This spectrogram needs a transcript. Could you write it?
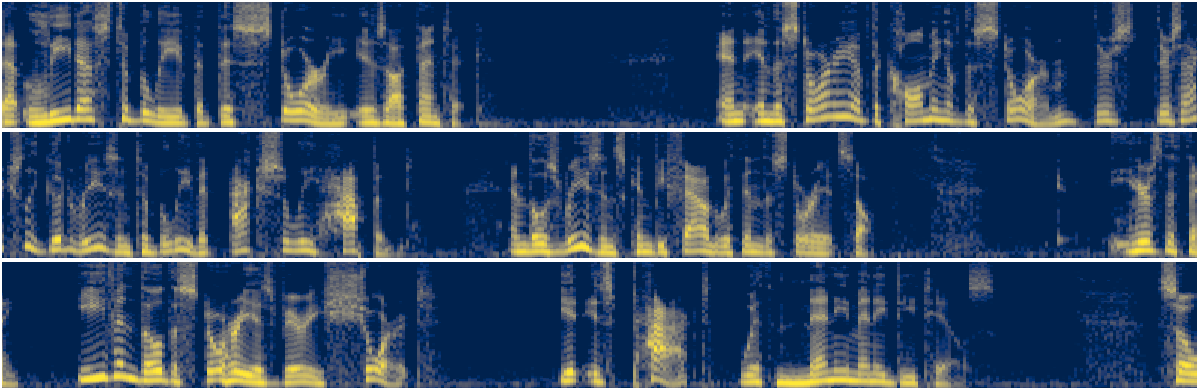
that lead us to believe that this story is authentic? And in the story of the calming of the storm, there's, there's actually good reason to believe it actually happened. And those reasons can be found within the story itself. Here's the thing even though the story is very short, it is packed with many, many details. So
